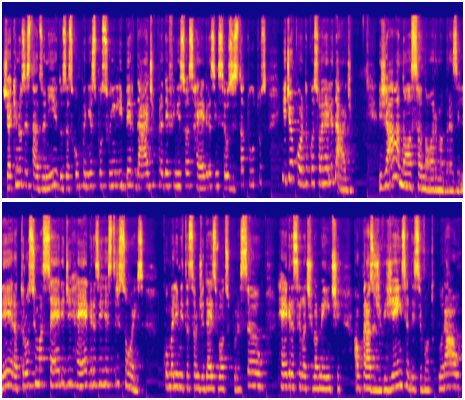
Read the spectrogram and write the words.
já que nos Estados Unidos as companhias possuem liberdade para definir suas regras em seus estatutos e de acordo com a sua realidade. Já a nossa norma brasileira trouxe uma série de regras e restrições, como a limitação de 10 votos por ação, regras relativamente ao prazo de vigência desse voto plural,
